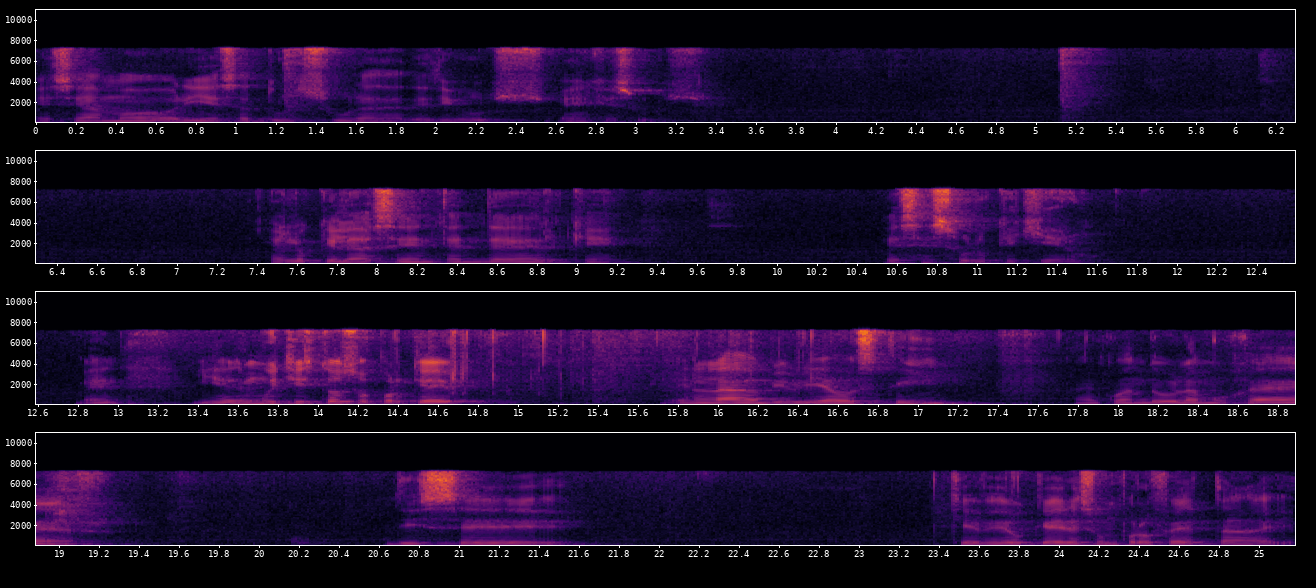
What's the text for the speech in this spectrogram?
ese amor y esa dulzura de Dios en Jesús. Es lo que le hace entender que es eso lo que quiero. Y es muy chistoso porque en la Biblia hostil, cuando la mujer dice que veo que eres un profeta y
